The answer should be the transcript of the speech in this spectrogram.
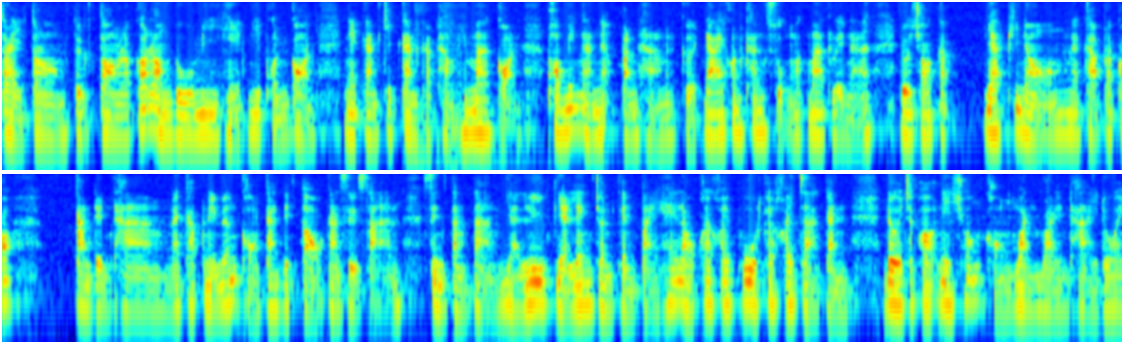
ไตร่ตรองตึกตรองแล้วก็ลองดูมีเหตุมีผลก่อน ในการคิดการกระทำให้มากก่อน เพราะไม่งั้นเนี่ยปัญหามันเกิดได้ค่อนข้างสูงมากๆเลยนะ โดยเฉพาะกับญาติพี่น้องนะครับ แล้วก็การเดินทางนะครับในเรื่องของการติดต่อการสื่อสาร สิ่งต่างๆ อย่ารีบอย่าเร่งจนเกินไปให้เราค่อยๆ พูด ค่อย ๆจากัน โดยเฉพาะในช่วงของวันวาเลนไทน์ด้วย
